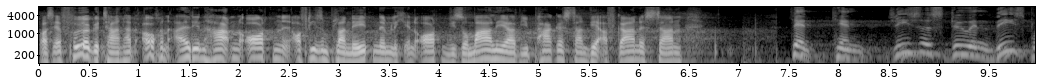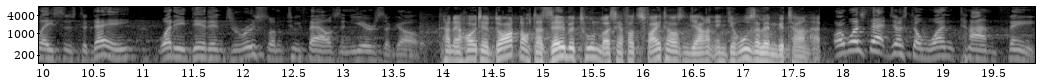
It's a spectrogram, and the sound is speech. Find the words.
was er früher getan hat, auch in all den harten Orten auf diesem Planeten, nämlich in Orten wie Somalia, wie Pakistan, wie Afghanistan, Can, can Jesus do in these places today what he did in Jerusalem 2,000 years ago? kann er heute dort noch dasselbe tun, was er vor 2000 Jahren in Jerusalem getan hat? Or was that just a one time thing?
